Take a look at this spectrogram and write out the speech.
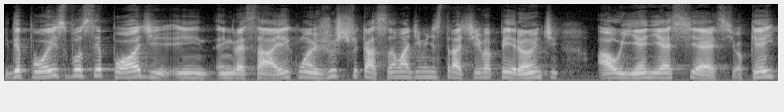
E depois você pode ingressar aí com a justificação administrativa perante ao INSS, ok?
